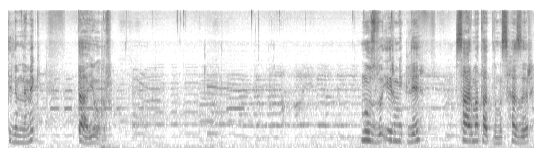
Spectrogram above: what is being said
dilimlemek daha iyi olur. Muzlu, irmikli sarma tatlımız hazır.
